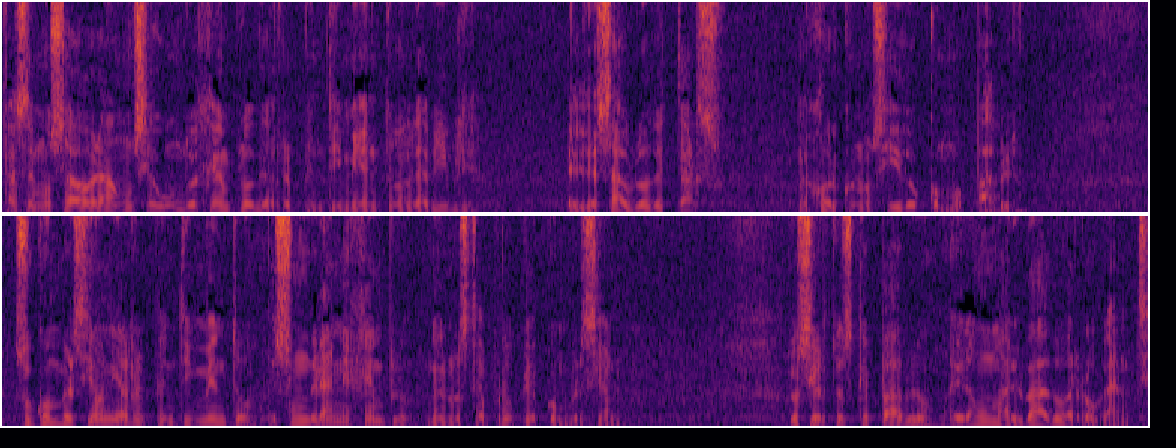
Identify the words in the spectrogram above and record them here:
Pasemos ahora a un segundo ejemplo de arrepentimiento en la Biblia, el de Saulo de Tarso, mejor conocido como Pablo. Su conversión y arrepentimiento es un gran ejemplo de nuestra propia conversión. Lo cierto es que Pablo era un malvado arrogante,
